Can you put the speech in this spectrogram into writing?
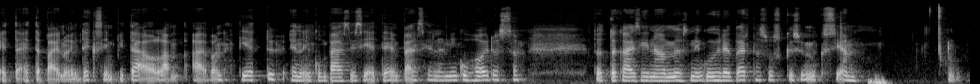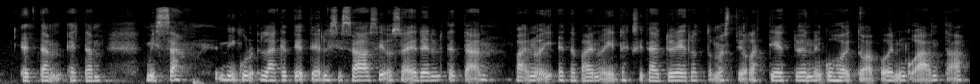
että, että painoindeksin pitää olla aivan tietty ennen kuin pääsisi eteenpäin siellä niin kuin hoidossa totta kai siinä on myös niin kuin yhdenvertaisuuskysymyksiä, että, että missä niin kuin lääketieteellisissä asioissa edellytetään, paino, että painoindeksi täytyy ehdottomasti olla tietty ennen kuin hoitoa voi niin kuin antaa.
